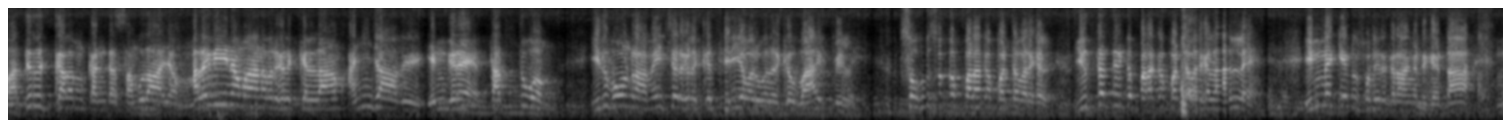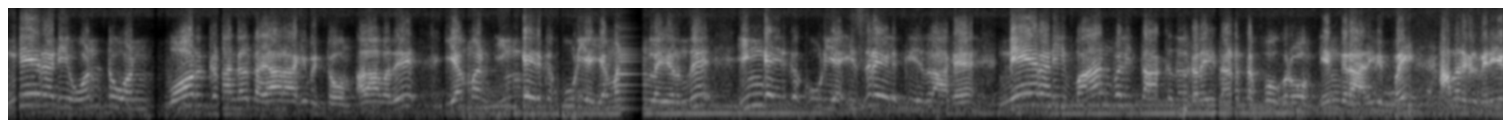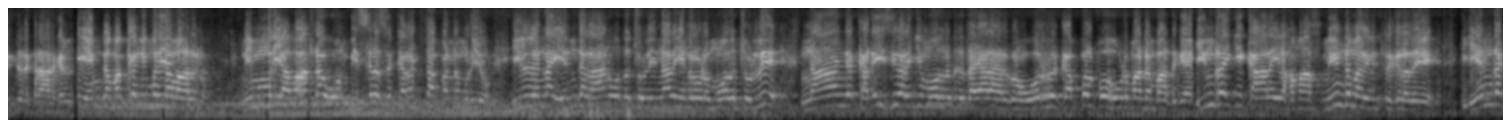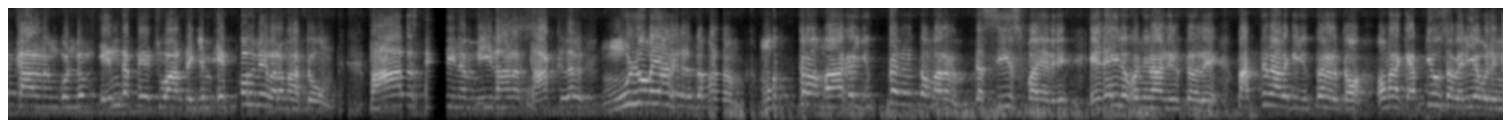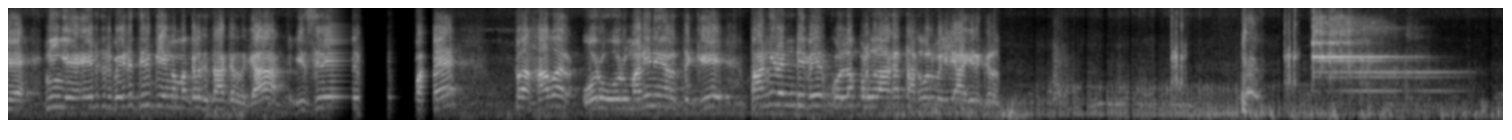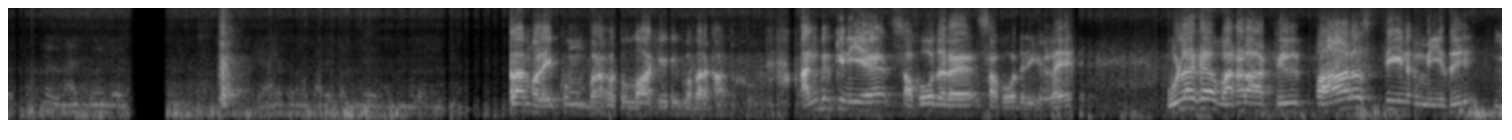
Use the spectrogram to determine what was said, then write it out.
அதாவது பதிர்களம் கண்ட சமுதாயம் பலவீனமானவர்களுக்கெல்லாம் அஞ்சாது என்கிற தத்துவம் இது போன்ற அமைச்சர்களுக்கு தெரிய வருவதற்கு வாய்ப்பில்லை. சொகுசுக்கு பழக்கப்பட்டவர்கள் யுத்தத்திற்கு பழக்கப்பட்டவர்கள் அல்ல. இன்னைக்கு என்ன சொல்லியிருக்கிறாங்கன்னு கேட்டா நேரடி ஒன் டு ஒன் வாருக்கு நாங்கள் தயாராகி விட்டோம். அதாவது யமன் இங்க இருக்கக்கூடிய யமன்ல இருந்து இங்க இருக்கக்கூடிய இஸ்ரேலுக்கு எதிராக நேரடி வான்வழி தாக்குதல்களை நடத்த போகிறோம் என்கிற அறிவிப்பை அவர்கள் வெளியிட்டிருக்கிறார்கள். எங்க மக்கள் நிம்மதியா வாழணும். நிம்மதியா வாழ்ந்தா உன் பிசினஸ் கரெக்டா பண்ண முடியும். இல்லைன்னா எந்த ராணுவத்தை சொல்லினாலும் எங்களோட மோத சொல்லு. நாங்க கடைசி வரைக்கும் மோதுறதுக்கு தயாரா இருக்கணும் ஒரு கப்பல் போக விட மாட்டோம் பாத்துக்க. இன்றைக்கு காலையில் ஹமாஸ் மீண்டும் அறிவித்திருக்கிறது. எந்த காரணம் கொண்டும் எந்த பேச்சுவார்த்தைக்கும் எப்போதுமே வரமாட்டோம். பாலஸ்தீனம் மீதான தாக்குதல் முழுமையாக நிறுத்தப்படணும் மொத்தமாக யுத்த நிறுத்தம் வரணும். இந்த சீஸ் ஃபயர் இடையில கொஞ்ச நாள் நிறுத்துறது. பத்து நாளைக்கு யுத்த நிறுத்தம். உங்களை கேப்டிவ்ஸ வெளியே விடுங்க. நீங்க எடுத்துட்டு போயிட்டு திருப்பி எங்க தாக்குறதுக்கா? இஸ்ரேல் ஹவர் ஒரு ஒரு மணி நேரத்துக்கு பனிரெண்டு பேர் கொல்லப்படுவதாக தகவல் வெளியாகி இருக்கிறது. அஸ்ஸலாமு அலைக்கும் வரஹ்மத்துல்லாஹி வபரகாத்துஹு. அன்பிற்கினிய சகோதர சகோதரிகளே உலக வரலாற்றில் பாலஸ்தீனம் மீது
